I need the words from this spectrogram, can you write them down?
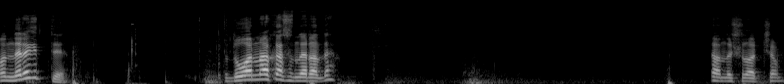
Lan nereye gitti? Şu duvarın arkasında herhalde. Bir tane de şunu açacağım.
